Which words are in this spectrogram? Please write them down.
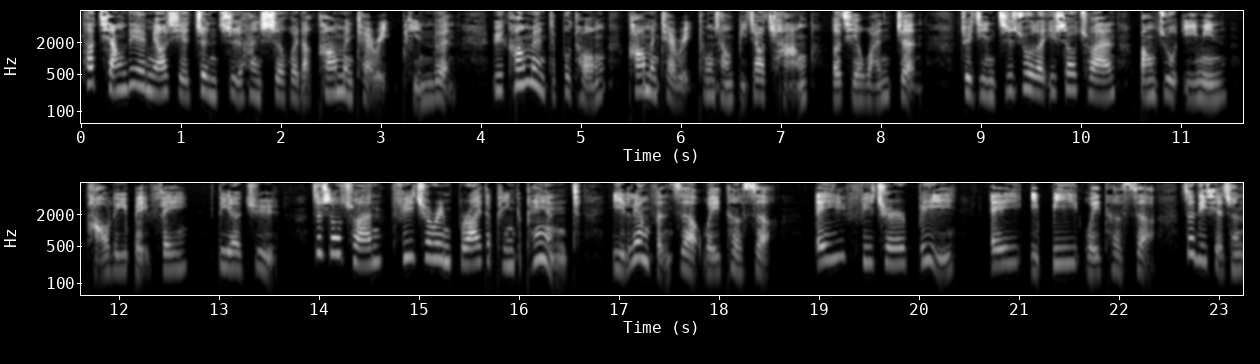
他强烈描写政治和社会的 commentary 评论，与 comment 不同，commentary 通常比较长而且完整。最近资助了一艘船，帮助移民逃离北非。第二句，这艘船 featuring bright pink paint 以亮粉色为特色，A feature B。A 以 B 为特色，这里写成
